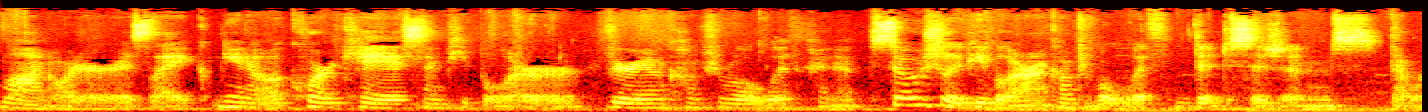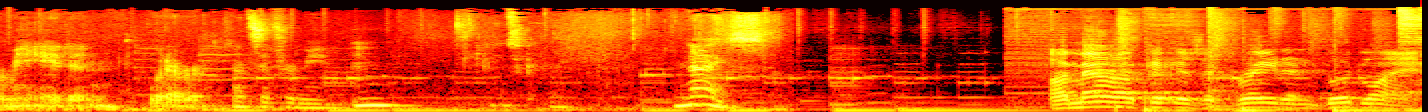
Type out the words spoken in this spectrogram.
law and order is like you know a court case and people are very uncomfortable with kind of socially people are uncomfortable with the decisions that were made and whatever that's it for me Nice. America is a great and good land.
